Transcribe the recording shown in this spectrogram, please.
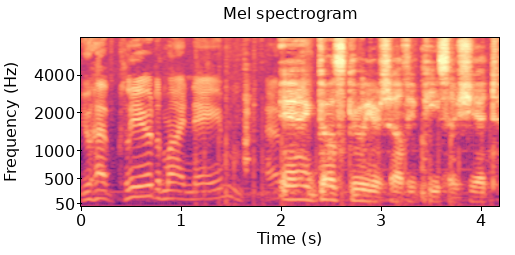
You have cleared my name and And go screw yourself, you piece of shit.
